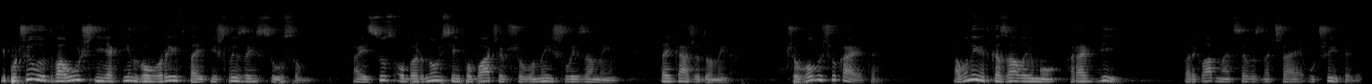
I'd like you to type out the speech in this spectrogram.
І почули два учні, як він говорив, та й пішли за Ісусом. А Ісус обернувся і побачив, що вони йшли за ним, та й каже до них: Чого ви шукаєте? А вони відказали йому: Равві. Перекладено це визначає учителю.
